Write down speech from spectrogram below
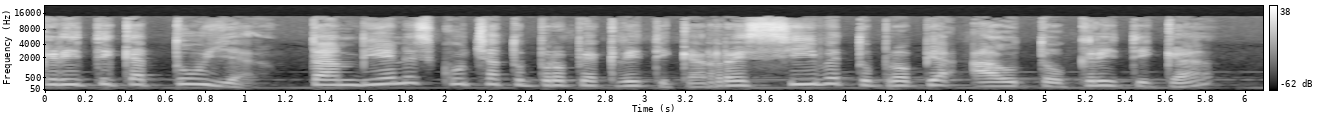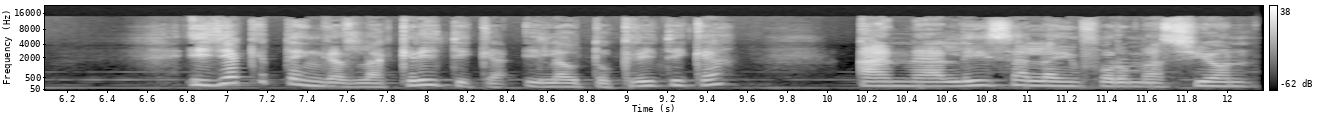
crítica tuya. También escucha tu propia crítica, recibe tu propia autocrítica. Y ya que tengas la crítica y la autocrítica, analiza la información.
